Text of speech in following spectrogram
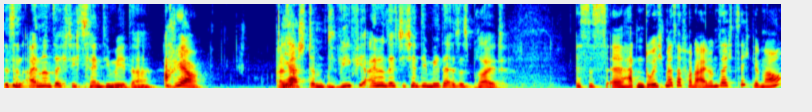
Das sind 61 Zentimeter. Ach ja, Also, ja, stimmt. Wie viel 61 Zentimeter ist es breit? Es ist, äh, hat einen Durchmesser von 61, genau.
